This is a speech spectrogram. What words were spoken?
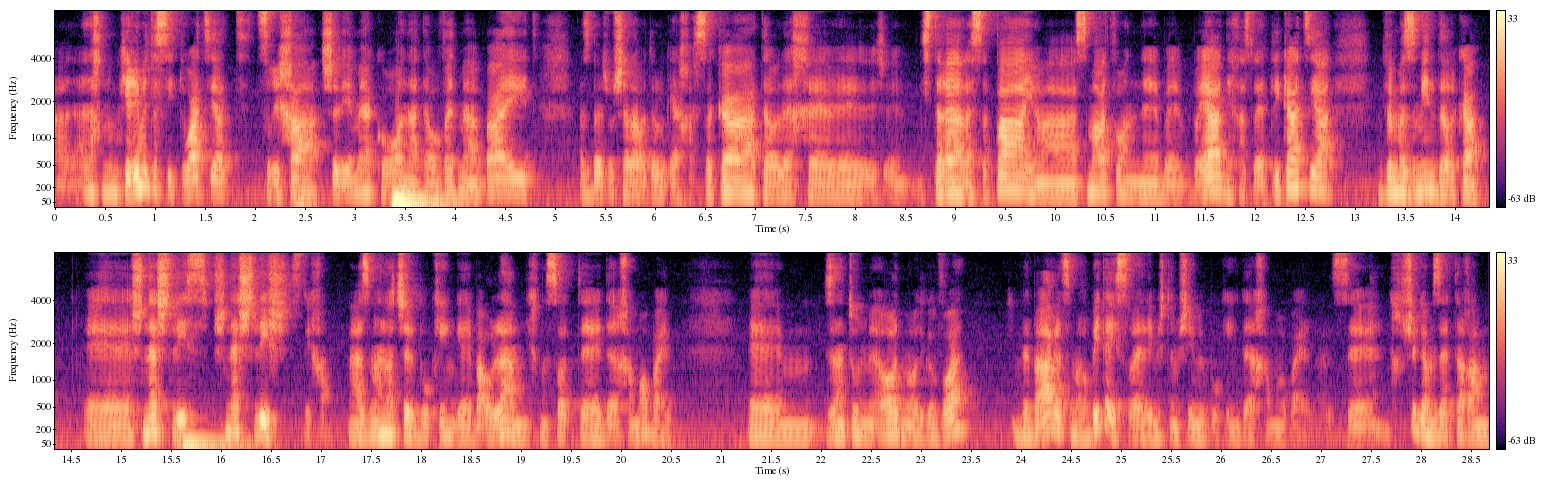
אנחנו מכירים את הסיטואציית צריכה של ימי הקורונה, אתה עובד מהבית, אז באיזשהו שלב אתה לוקח הפסקה, אתה הולך, משתרע על הספה עם הסמארטפון ביד, נכנס לאפליקציה ומזמין דרכה. שני שליש, שני שליש סליחה, מההזמנות של בוקינג בעולם נכנסות דרך המובייל. זה נתון מאוד מאוד גבוה. ובארץ מרבית הישראלים משתמשים בבוקינג דרך המובייל אז uh, אני חושב שגם זה תרם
